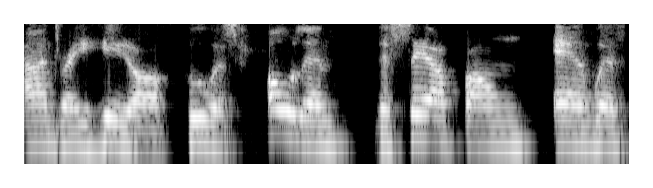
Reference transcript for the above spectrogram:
Andre Hill, who was holding the cell phone and was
